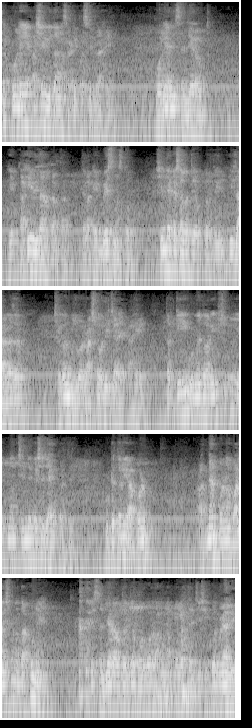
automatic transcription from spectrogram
तर कोले अशा विधानासाठी प्रसिद्ध आहे कोले आणि संजय राऊत हे काही विधानं करतात त्याला काही बेस नसतो. शिंदे कशाला ते करतील? ही जागा जर छगन भुजबळ राष्ट्रवादीची आहे आहे तर ती उमेदवारी एकनाथ शिंदे कशी जाहीर करतील? कुठेतरी आपण अज्ञानपणा बालिशपणा दाखवू नये ते संजय राऊतांच्या बरोबर राहून आपल्याला त्यांची शिकवण मिळाली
